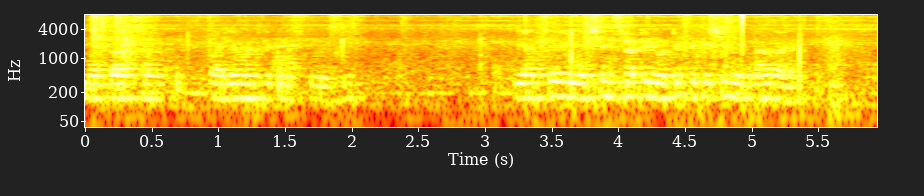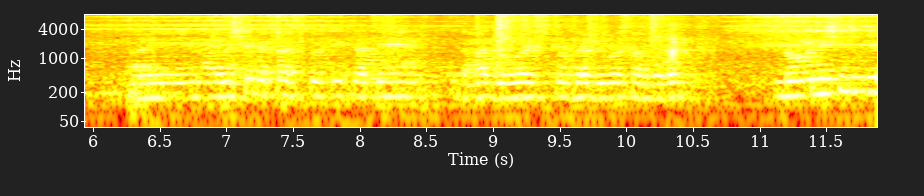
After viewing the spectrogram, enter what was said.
मतदारसंघ पार्लमेंटरी म्हणजे कॉन्स्टिट्युन्सी याचे इलेक्शनसाठी नोटिफिकेशन येणार आहे. आणि आवश्यक असं असतो की त्याचे दहा दिवस पंधरा दिवस अगोदर नॉमिनेशनची जी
